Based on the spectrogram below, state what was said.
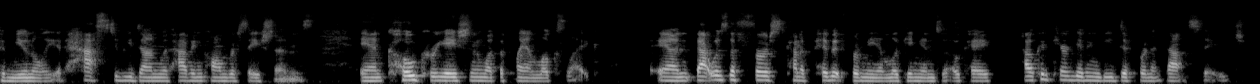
communally. It has to be done with having conversations and co-creation what the plan looks like. And that was the first kind of pivot for me in looking into okay how could caregiving be different at that stage?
